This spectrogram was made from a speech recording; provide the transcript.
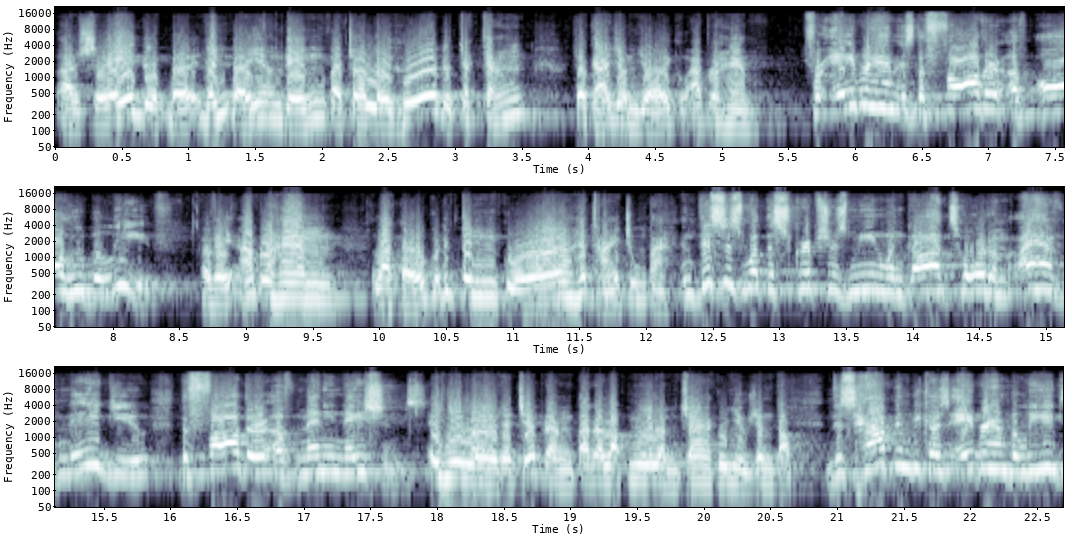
à, sự ấy được bởi đến bởi ân điển và cho lời hứa được chắc chắn cho cả dòng dõi của Abraham. For Abraham is the father of all who believe. Vì Abraham là tổ của đức tin của hết thảy chúng ta. And this is what the scriptures mean when God told him, I have made you the father of many nations. Y như lời đã chép rằng ta đã lập ngươi làm cha của nhiều dân tộc. This happened because Abraham believed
